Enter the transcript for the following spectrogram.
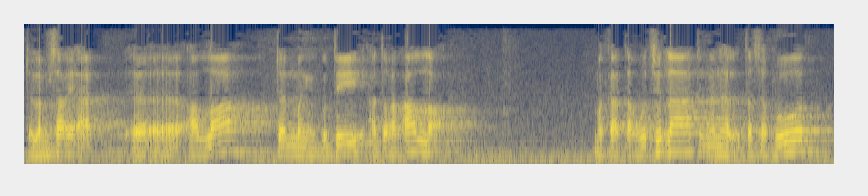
dalam syariat e, Allah dan mengikuti aturan Allah maka terwujudlah dengan hal tersebut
